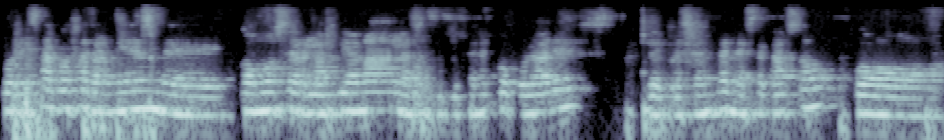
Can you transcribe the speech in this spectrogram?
Por esa cosa también de cómo se relacionan las instituciones populares del presente, en este caso, con,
